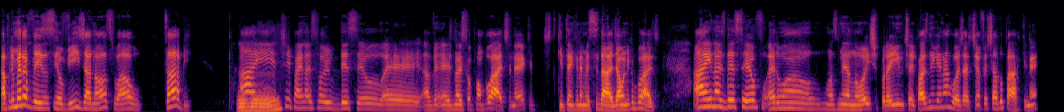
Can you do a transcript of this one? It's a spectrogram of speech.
A primeira vez, assim, eu vi já, nossa, uau, sabe? Aí, Uhum. tipo, aí nós foi, desceu, é, a- é, nós foi pra uma boate, né, que, que tem aqui na minha cidade, a única boate. Aí nós desceu, era uma, umas meia-noite, por aí, não tinha quase ninguém na rua, já tinha fechado o parque, né?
